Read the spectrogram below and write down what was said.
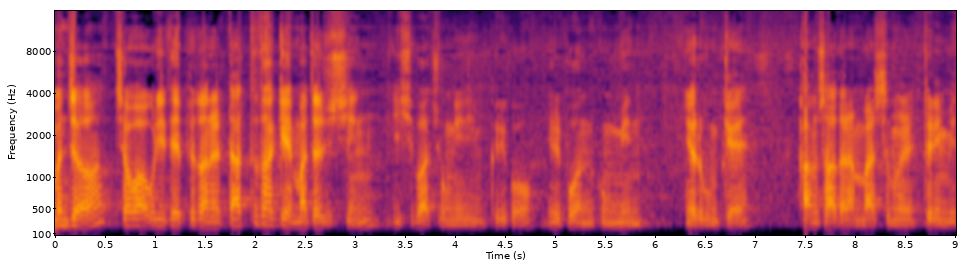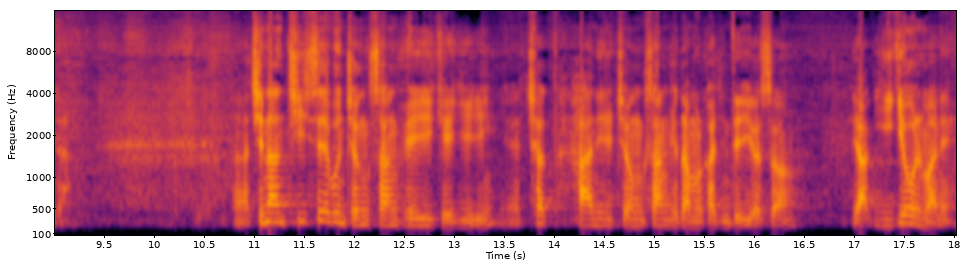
먼저 저와 우리 대표단을 따뜻하게 맞아주신 이시바 총리님 그리고 일본 국민 여러분께 감사하다는 말씀을 드립니다. 아, 지난 G7 정상회의 계기 첫 한일 정상회담을 가진 데 이어서 약 2개월 만에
